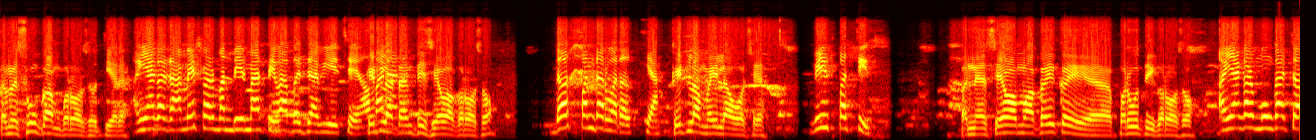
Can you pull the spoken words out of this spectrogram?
તમે શું કામ કરો છો અત્યારે? અહીંયા આગળ રામેશ્વર મંદિરમાં સેવા બજાવીએ છીએ. કેટલા ટાઈમથી સેવા કરો છો? દસ પંદર વર્ષ થયા. કેટલા મહિલાઓ છે? વીસ પચીસ. અને સેવામાં કઈ કઈ પ્રવૃત્તિ કરો છો? અહીંયા આગળ મૂંગા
